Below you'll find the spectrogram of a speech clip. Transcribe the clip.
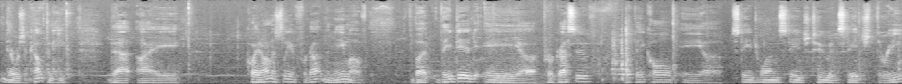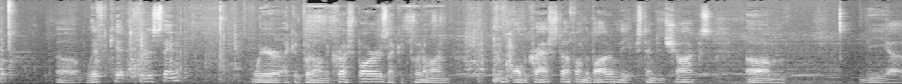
There was a company that I quite honestly have forgotten the name of, but they did a uh, progressive, what they called a uh, stage one, stage two, and stage three uh, lift kit for this thing, where I could put on the crush bars, I could put on all the crash stuff on the bottom, the extended shocks, um, the uh,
